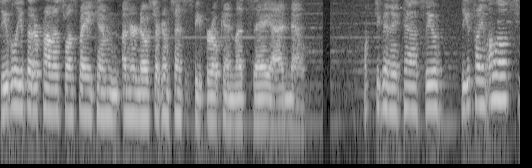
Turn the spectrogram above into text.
do you believe that a promise once made can under no circumstances be broken? Let's say uh, no. What you gonna cast you? Do you find all else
